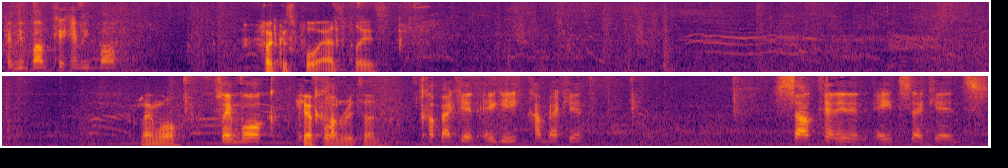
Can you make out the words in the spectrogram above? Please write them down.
Heavy bomb kick, heavy bomb. Focus pull ads, please. Flame wall. Flame walk. Careful come, on return. Come back in, Eggy, come back in. South cannon in 8 seconds.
